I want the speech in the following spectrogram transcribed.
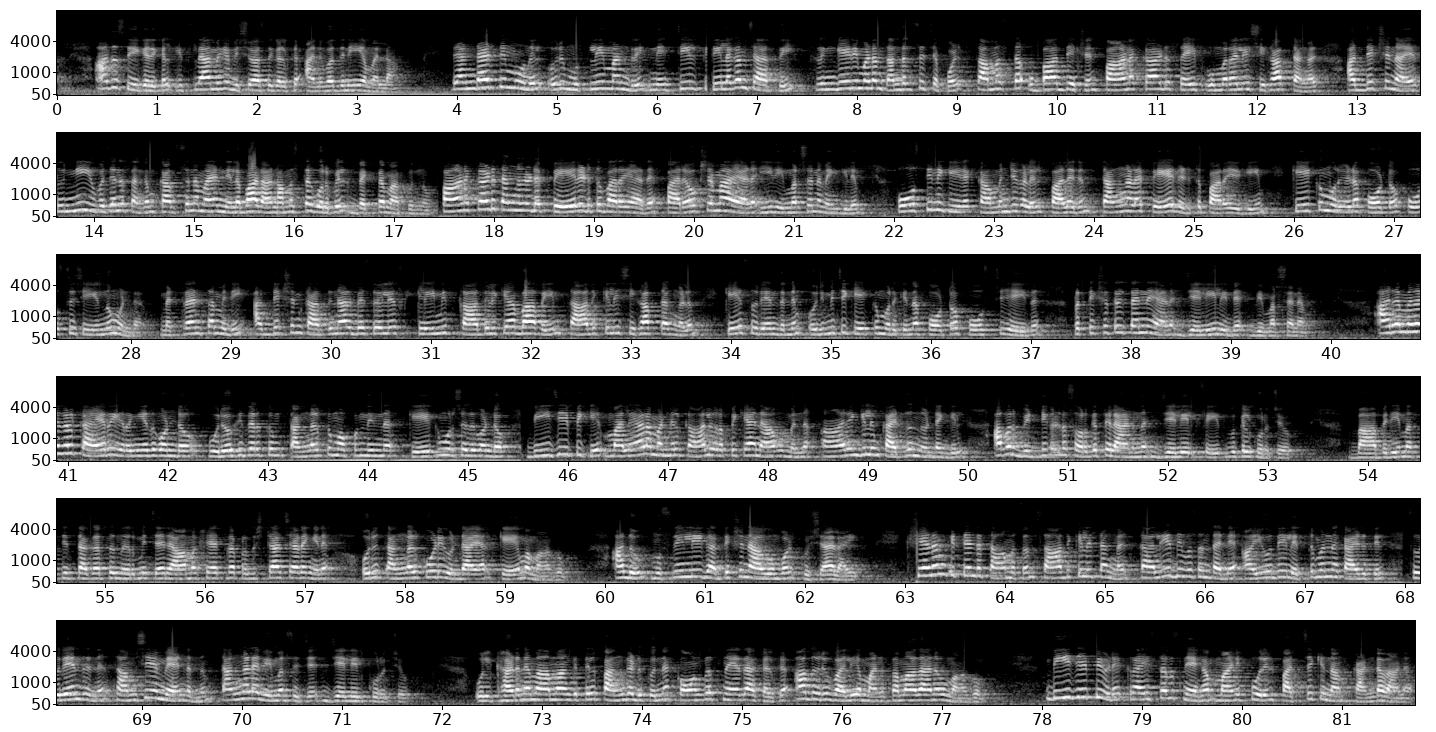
അത് സ്വീകരിക്കൽ ഇസ്ലാമിക വിശ്വാസികൾക്ക് അനുവദനീയമല്ല. രണ്ടായിരത്തി മൂന്നിൽ ഒരു മുസ്ലിം മന്ത്രി നെറ്റിയിൽ തിലകം ചാർത്തി ശൃംഗേരിമഠം സന്ദർശിച്ചപ്പോൾ സമസ്ത ഉപാധ്യക്ഷൻ പാണക്കാട് സയ്യിദ് ഉമറലി ശിഹാബ് തങ്ങൾ അധ്യക്ഷനായ സുന്നി യുവജന സംഘം കർശനമായ നിലപാടാണ് സമസ്ത കുറിപ്പിൽ വ്യക്തമാക്കുന്നു. പാണക്കാട് തങ്ങളുടെ പേരെടുത്തു പറയാതെ പരോക്ഷമായാണ് ഈ വിമർശനമെങ്കിലും പോസ്റ്റിന് കീഴെ കമന്റുകളിൽ പലരും തങ്ങളെ പേരെടുത്ത് പറയുകയും കേക്ക് മുറിയുടെ ഫോട്ടോ പോസ്റ്റ് ചെയ്യുന്നുമുണ്ട്. മെത്രാൻ സമിതി അധ്യക്ഷൻ കർദിനാൾ ബെസോലിയസ് ക്ലീമിസ് കാതോലിക്ക ബാബയും സാദിക്കലി ശിഹാബ് തങ്ങളും കെ സുരേന്ദ്രനും ഒരുമിച്ച് കേക്ക് മുറിക്കുന്ന ഫോട്ടോ പോസ്റ്റ് ചെയ്ത് പ്രത്യക്ഷത്തിൽ തന്നെയാണ് ജലീലിന്റെ വിമർശനം. അരമനകൾ കയറി ഇറങ്ങിയത് കൊണ്ടോ പുരോഹിതർക്കും തങ്ങൾക്കുമൊപ്പം നിന്ന് കേക്ക് മുറിച്ചത് കൊണ്ടോ ബി ജെ പിക്ക് മലയാള മണ്ണിൽ കാലുറപ്പിക്കാനാവുമെന്ന് ആരെങ്കിലും കരുതുന്നുണ്ടെങ്കിൽ അവർ വിഡ്ഢികളുടെ സ്വർഗത്തിലാണെന്ന് ജലീൽ ഫേസ്ബുക്കിൽ കുറിച്ചു. ബാബരി മസ്ജിദ് തകർത്ത് നിർമ്മിച്ച രാമക്ഷേത്ര പ്രതിഷ്ഠാ ചടങ്ങിന് ഒരു തങ്ങൾ കൂടി ഉണ്ടായാൽ കേമമാകും. അതും മുസ്ലിം ലീഗ് അധ്യക്ഷനാകുമ്പോൾ കുശാലായി. ക്ഷണം കിട്ടേണ്ട താമസം സാധിക്കലി തങ്ങൾ തലേ ദിവസം തന്നെ അയോധ്യയിൽ എത്തുമെന്ന കാര്യത്തിൽ സുരേന്ദ്രന് സംശയം വേണ്ടെന്നും തങ്ങളെ വിമർശിച്ച് ജലീൽ കുറിച്ചു. ഉദ്ഘാടന മാമാങ്കത്തിൽ പങ്കെടുക്കുന്ന കോൺഗ്രസ് നേതാക്കൾക്ക് അതൊരു വലിയ മനസമാധാനവുമാകും ബി ജെ പിയുടെ ക്രൈസ്തവ സ്നേഹം മണിപ്പൂരിൽ പച്ചയ്ക്ക് നാം കണ്ടതാണ്.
